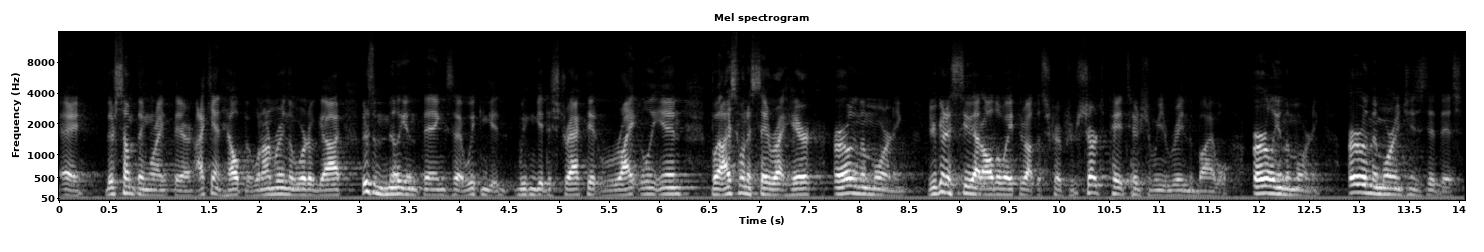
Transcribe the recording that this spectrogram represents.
Hey, there's something right there. I can't help it. When I'm reading the Word of God, there's a million things that we can get we can get distracted rightly in. But I just want to say right here, early in the morning, you're going to see that all the way throughout the Scripture. Start to pay attention when you're reading the Bible. Early in the morning, early in the morning, Jesus did this.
